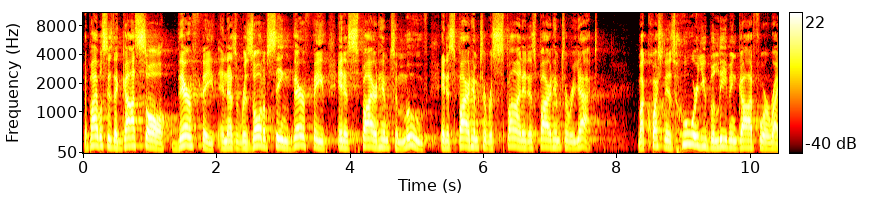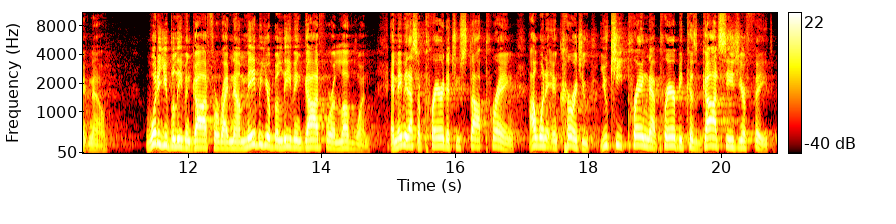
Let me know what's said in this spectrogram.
The Bible says that God saw their faith, and as a result of seeing their faith, it inspired him to move, it inspired him to respond, it inspired him to react. My question is who are you believing God for right now? What are you believing God for right now? Maybe you're believing God for a loved one. And maybe that's a prayer that you stop praying. I want to encourage you. You keep praying that prayer because God sees your faith.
